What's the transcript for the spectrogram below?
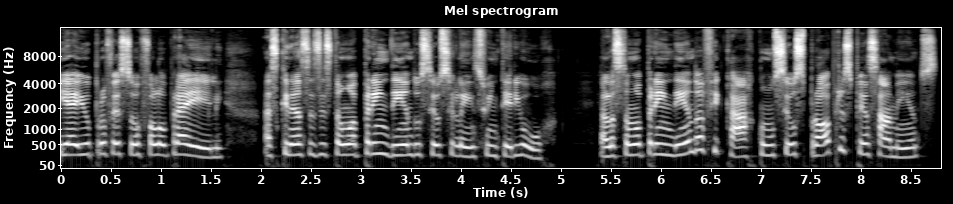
E aí o professor falou para ele: As crianças estão aprendendo o seu silêncio interior. Elas estão aprendendo a ficar com os seus próprios pensamentos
